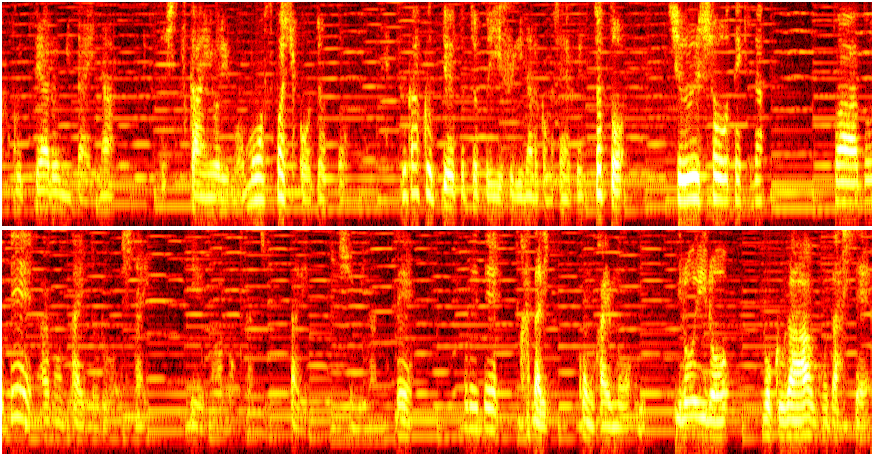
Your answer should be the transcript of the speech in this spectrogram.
くくってやるみたいな質感よりももう少しこうちょっと哲学っていうとちょっと言い過ぎになるかもしれないですけど、ちょっと抽象的なワードであのタイトルをしたいっていうのは僕たち二人の趣味なので、それでかなり今回もいろいろ僕が案を出して、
